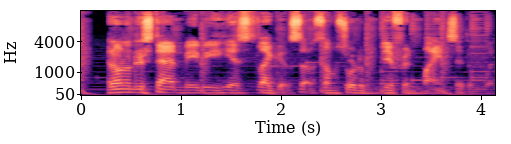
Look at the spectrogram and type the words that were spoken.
I don't understand. Maybe he has like s- some sort of different mindset of what.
